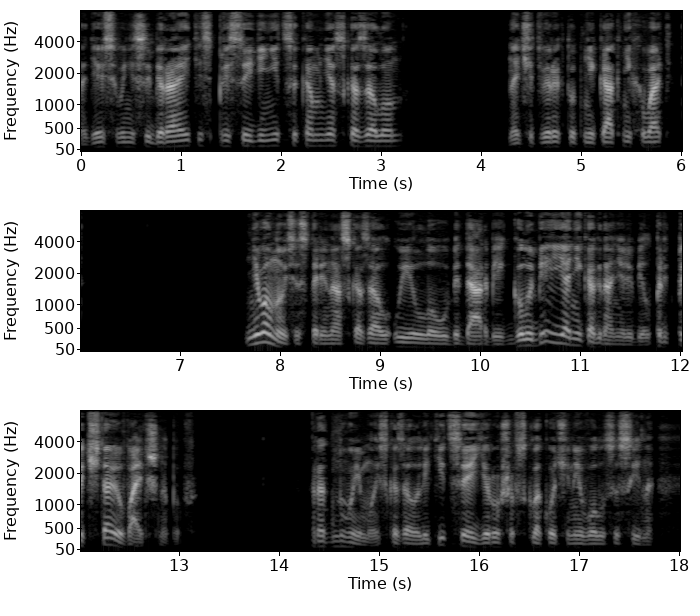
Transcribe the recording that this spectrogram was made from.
«Надеюсь, вы не собираетесь присоединиться ко мне», — сказал он. «На четверых тут никак не хватит». «Не волнуйся, старина», — сказал Уиллоуби Дарби. «Голубей я никогда не любил, предпочитаю вальшнапов». «Родной мой», — сказала Летиция, ероша всклокоченные волосы сына, —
